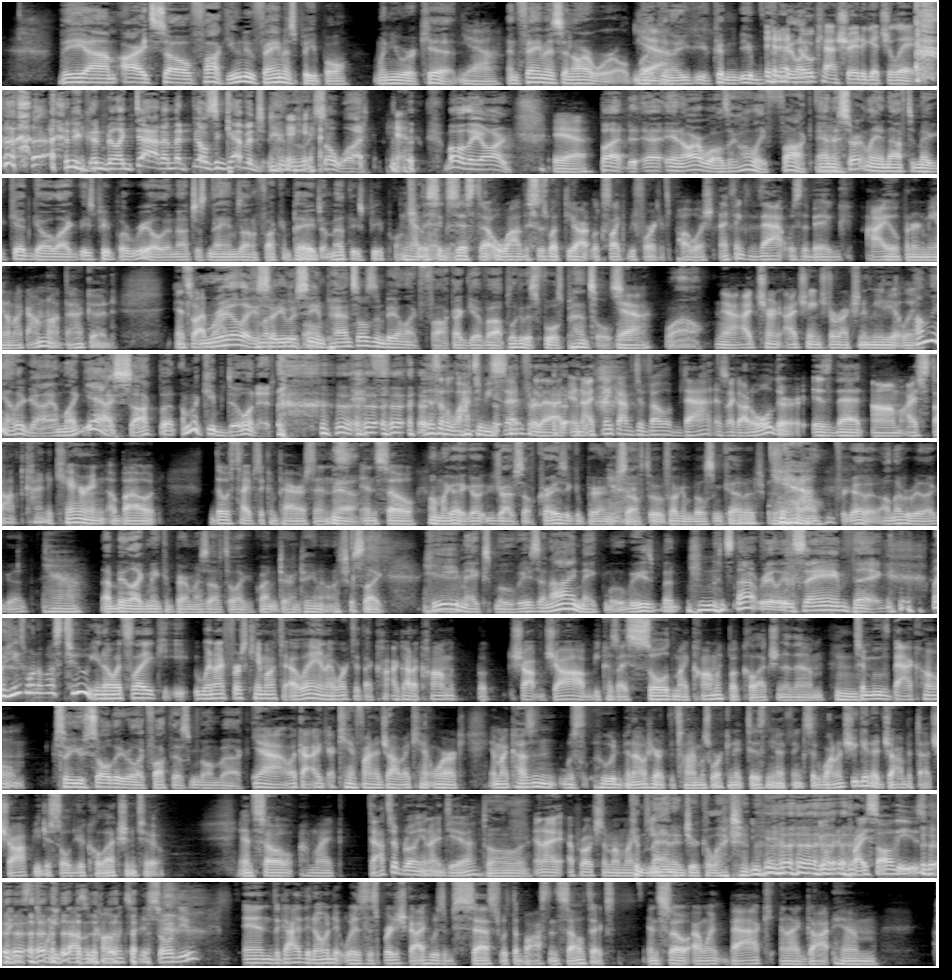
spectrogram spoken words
The um. All right. So fuck. You knew famous people. When you were a kid. Yeah. And famous in our world. Like, Yeah. you know, you, you couldn't, you It couldn't had be no like, cachet to get you laid. and you couldn't be like, Dad, I met Bill Sienkiewicz. Like, So what? Yeah. Mow the yard. yeah. But uh, in our world, it's like, holy fuck. And it's certainly enough to make a kid go, like, these people are real. They're not just names on a fucking page. I met these people. And Yeah, this like that. exists. Oh wow, this is what the art looks like before it gets published. And I think that was the big eye opener to me. And I'm like, I'm not that good. And so I Really? So you were people. seeing pencils and being like, fuck, I give up. Look at this fool's pencils. Yeah, Wow. yeah. I turned. I changed direction immediately. I'm the other guy. I'm like, yeah, I suck, but I'm going to keep doing it. There's a lot to be said for that, and I think I've developed that as I got older. Is that um, I stopped kind of caring about those types of comparisons. Yeah. And so oh my God, you, go, you drive yourself crazy comparing yourself to a fucking Bill Sienkiewicz. Yeah. Well, forget it. I'll never be that good. yeah, That'd be like me comparing myself to like a Quentin Tarantino. It's just like he makes movies and I make movies, but it's not really the same thing. But he's one of us too. You know, it's like when I first came out to LA and I worked at that, I got a comic book shop job because I sold my comic book collection to them Hmm. to move back home. So you sold it. You were like, fuck this. I'm going back. Yeah, like I, I can't find a job. I can't work. And my cousin was, who had been out here at the time, was working at Disney. I think said, "Why don't you get a job at that shop you just sold your collection to?" And so I'm like, "That's a brilliant idea." Totally. And I approached him. I'm like, Can "Do you, manage your collection. you want to price all these? These twenty thousand comics I just sold you." And the guy that owned it was this British guy who was obsessed with the Boston Celtics. And so I went back and I got him.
